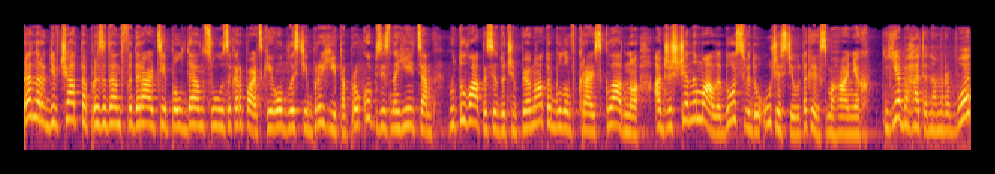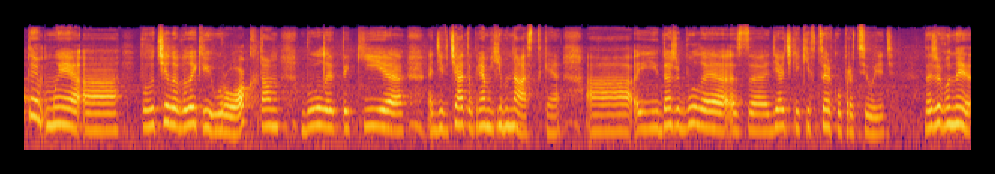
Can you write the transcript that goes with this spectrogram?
Тренер дівчат та президент Федерації полденсу у Закарпатській області Бригіта Прокоп зізнається, готуватися до чемпіонату було вкрай складно, адже ще не мали досвіду участі у таких змаганнях. Є багато нам роботи. Ми е, отримали великий урок. Там були такі е, дівчата, прям гімнастки. А, і навіть були з дівчатки, які в цирку працюють. Навіть вони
